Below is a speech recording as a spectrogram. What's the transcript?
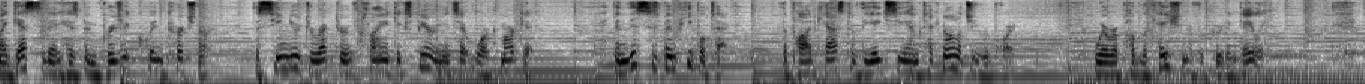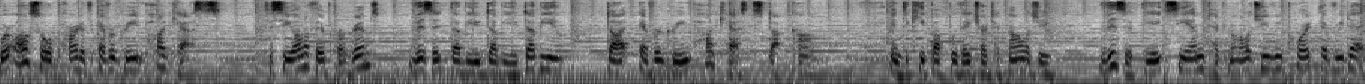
My guest today has been Bridget Quinn Kirchner, the Senior Director of Client Experience at Work Market. And this has been People Tech, the podcast of the HCM Technology Report. We're a publication of Recruiting Daily. We're also a part of Evergreen Podcasts. To see all of their programs, visit www.evergreenpodcasts.com. And to keep up with HR technology, visit the HCM Technology Report every day.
